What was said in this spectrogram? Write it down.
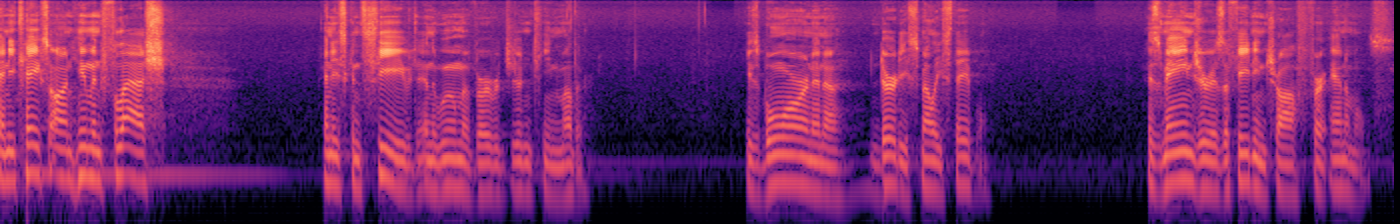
and he takes on human flesh, and he's conceived in the womb of a virgin mother. He's born in a dirty, smelly stable. His manger is a feeding trough for animals.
